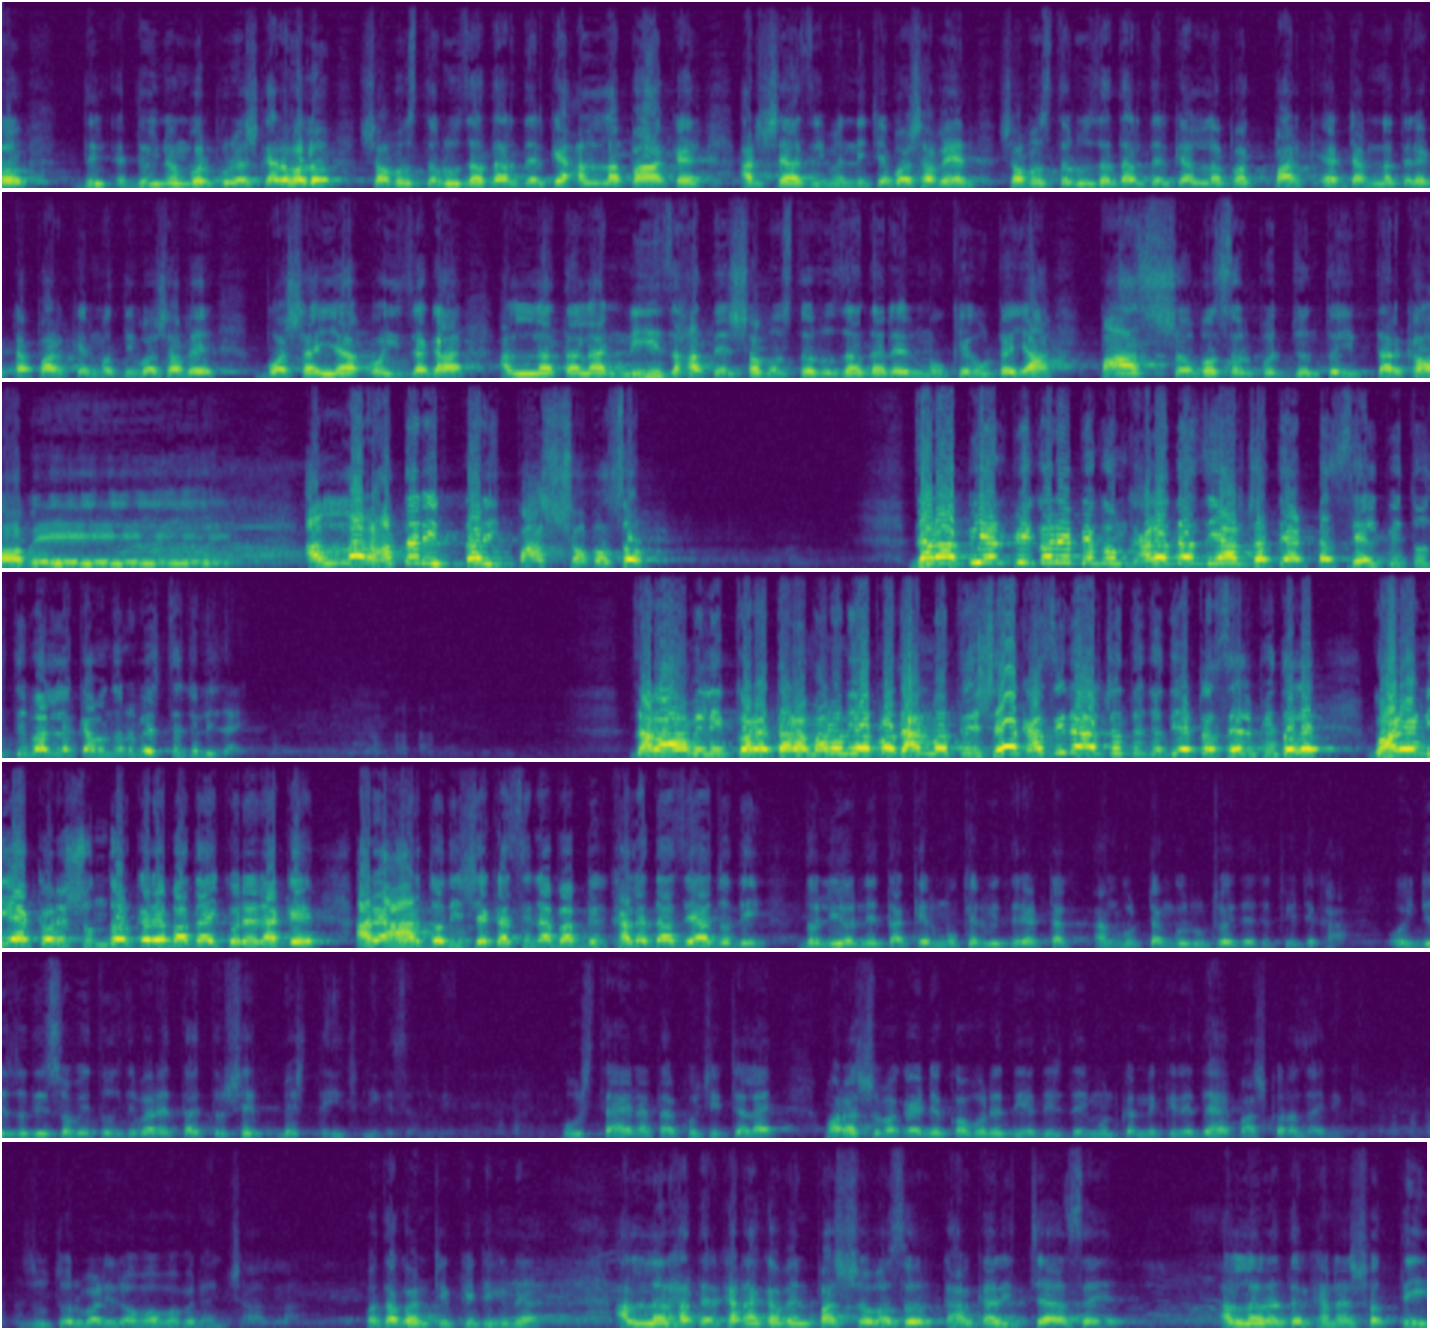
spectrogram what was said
দুই- নম্বর পুরস্কার হলো সমস্ত রোজাদারদেরকে আল্লাহ পাক আর শাহিমের নিচে বসাবেন। সমস্ত রোজাদারদেরকে আল্লাহ পাক পার্ক জান্নাতের একটা পার্কের মধ্যে বসাবে। বসাইয়া ওই জায়গা আল্লাহ তালা নিজ হাতে সমস্ত রোজাদারের মুখে উঠাইয়া পাঁচশো বছর পর্যন্ত ইফতার খাওয়াবে। আল্লাহর হাতের ইফতারি পাঁচশো বছর। যারা বিএনপি করে বেগম খালেদা জিয়ার সাথে একটা সেলফি তুলতে পারলে কেমন যেন বেসতে চলে যায়। যারা আওয়ামী লীগ করে, তারা মাননীয় প্রধানমন্ত্রী শেখ হাসিনার সাথে যদি একটা সেলফি তোলে, ঘরে নিয়ে করে সুন্দর করে বাধাই করে রাখে। আরে আর যদি শেখ হাসিনা বা খালেদা জিয়া যদি দলীয় নেতাকে মুখের ভিতরে একটা আঙ্গুর টাঙ্গুর উঠে দেয় যে, তুই এটা খা। ওইটা যদি ছবি তুলতে পারে, তাই তো সে বেশ তেই চলে গেছে। তুমি উঠতে হয় না, তার খুশি টেলায় মরার সময় কবরে দিয়ে দিস, দেই মনকার নেকিরে দেহায় পাশ করা যায় নাকি? জুতোর বাড়ির অভাব হবে না, ইনশাআল্লাহ। কথা কন ঠিক কি ঠিক না? আল্লাহর হাতের খানা খাবেন পাঁচশো বছর। কার কার ইচ্ছা আছে? আল্লাহর হাতের খানা, সত্যি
